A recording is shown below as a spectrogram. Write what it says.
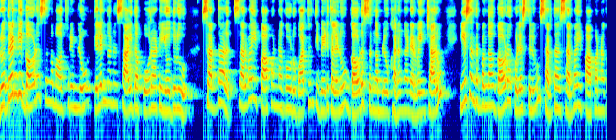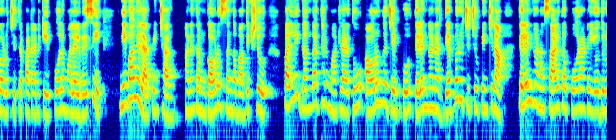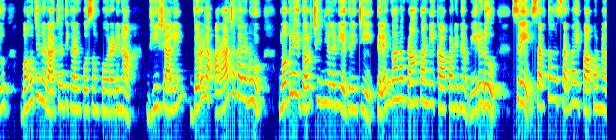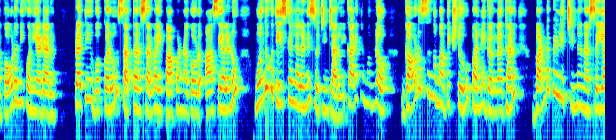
రుద్రంగి గౌడ సంఘం ఆధ్వర్యంలో తెలంగాణ సాయుధ పోరాట యోధుడు సర్దార్ సర్వాయి పాపన్నగౌడు వర్ధంతి వేడుకలను గౌడ సంఘంలో ఘనంగా నిర్వహించారు. ఈ సందర్భంగా గౌడ కులస్తులు సర్దార్ సర్వాయి పాపన్నగౌడు చిత్రపటానికి పూలమాలలు వేసి నివాళులు అర్పించారు. అనంతరం గౌడ సంఘం అధ్యక్షుడు పల్లి గంగాధర్ మాట్లాడుతూ ఔరంగజేబ్కు తెలంగాణ దెబ్బరుచి చూపించిన తెలంగాణ సాయుధ పోరాట యోధుడు బహుజన రాజ్యాధికారం కోసం పోరాడిన ధీశాలి దొరల అరాచకాలను మొఘలై దౌర్జన్యాలను ఎదిరించి తెలంగాణ ప్రాంతాన్ని కాపాడిన వీరుడు శ్రీ సర్దార్ సర్వాయి పాపన్న గౌడని కొనియాడారు. ప్రతి ఒక్కరూ సర్దార్ సర్వాయి పాపన్న గౌడ్ ఆశయాలను ముందుకు తీసుకెళ్ళాలని సూచించారు. ఈ కార్యక్రమంలో గౌడ సంఘం అధ్యక్షుడు పల్లి గంగాధర్ బండపల్లి చిన్న నర్సయ్య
